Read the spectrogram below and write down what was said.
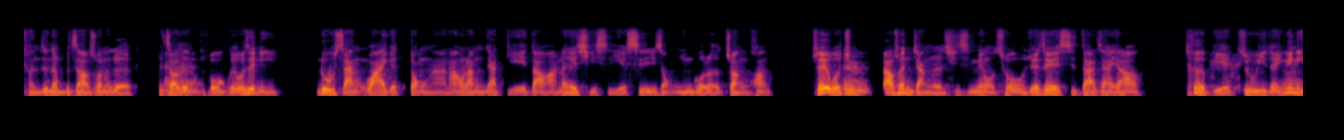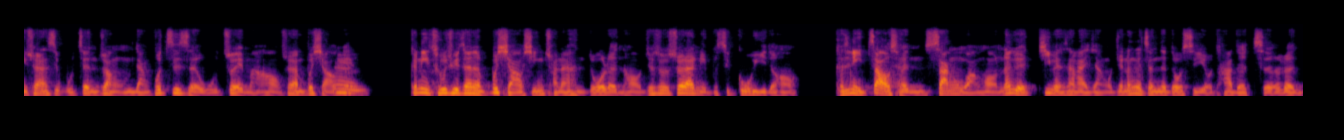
可能真的不知道说那个会造成嗯脱轨，或是你路上挖一个洞啊，然后让人家跌倒啊，那个其实也是一种因果的状况。所以我觉得嗯道顺讲的其实没有错，我觉得这也是大家要特别注意的，因为你虽然是无症状，我们讲不知者无罪嘛，哈，虽然不晓得，嗯可你出去真的不小心传来很多人哈，就是虽然你不是故意的哈，可是你造成伤亡哦，那个基本上来讲，我觉得那个真的都是有他的责任。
